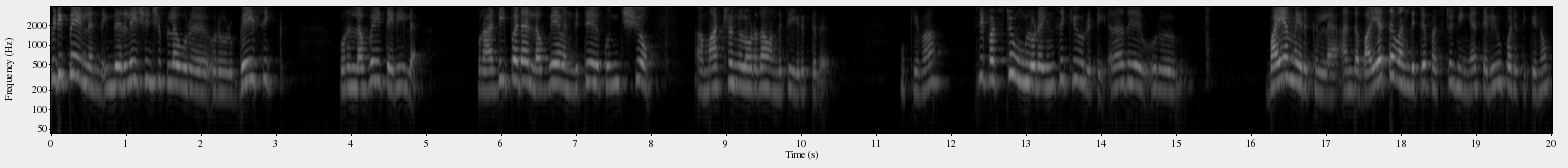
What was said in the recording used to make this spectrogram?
பிடிப்பே இல்லை. இந்த இந்த ரிலேஷன்ஷிப்பில் ஒரு ஒரு ஒரு பேசிக் ஒரு லவ்வே தெரியல. ஒரு அடிப்படை லவ்வே வந்துட்டு கொஞ்சம் மாற்றங்களோடு தான் வந்துட்டு இருக்குது. ஓகேவா சி ஃபஸ்ட்டு உங்களோட இன்செக்யூரிட்டி அதாவது ஒரு பயம் இருக்குல்ல அந்த பயத்தை வந்துட்டு ஃபஸ்ட்டு நீங்கள் தெளிவுபடுத்திக்கணும்.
